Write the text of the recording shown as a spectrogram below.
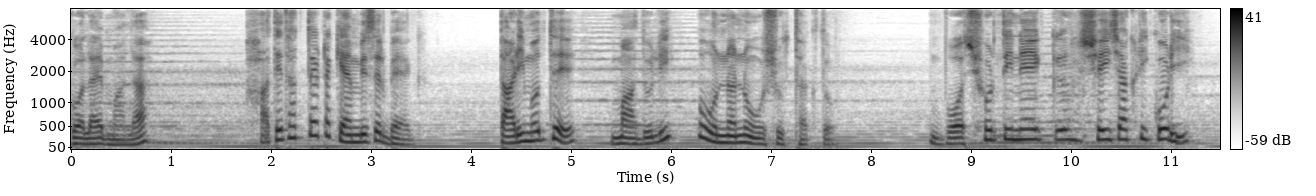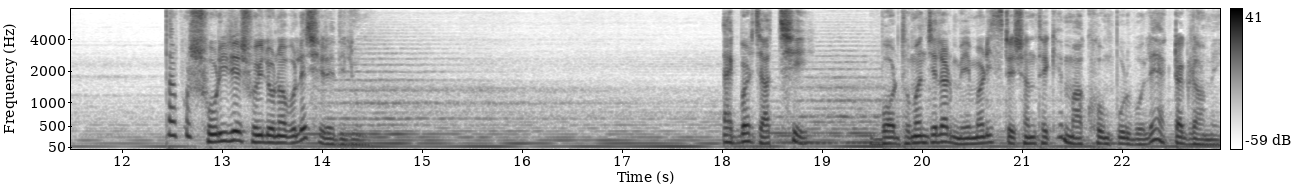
গলায় মালা, হাতে থাকতো একটা ক্যাম্বিসের ব্যাগ। তারই মধ্যে মাদুলি ও অন্যান্য ওষুধ থাকতো। বছর তিনেক সেই চাকরি করি, তারপর শরীরে সইল না বলে ছেড়ে দিলুম। একবার যাচ্ছি বর্ধমান জেলার মেমারি স্টেশন থেকে মাখমপুর বলে একটা গ্রামে।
